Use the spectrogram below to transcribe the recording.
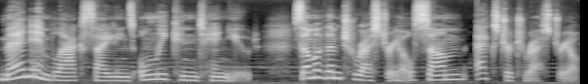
men in black sightings only continued, some of them terrestrial, some extraterrestrial.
